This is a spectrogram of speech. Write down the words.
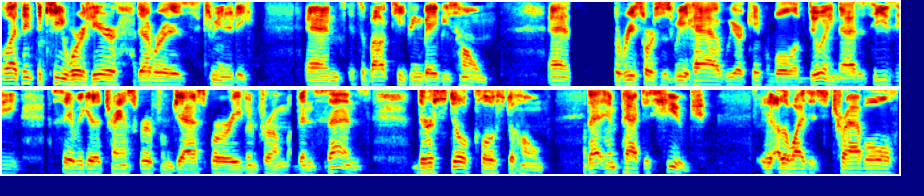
Well, I think the key word here, Deborah, is community. And it's about keeping babies home. And the resources we have, we are capable of doing that. It's easy, say we get a transfer from Jasper or even from Vincennes, they're still close to home. That impact is huge. Otherwise, it's travel.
